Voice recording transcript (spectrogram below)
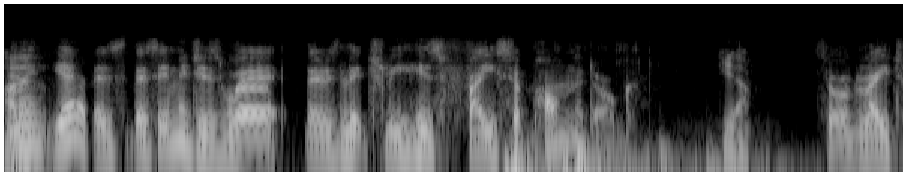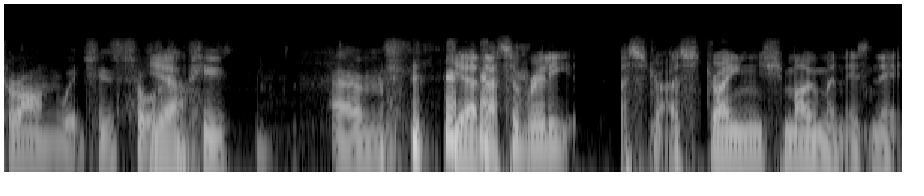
Yeah. I mean, yeah. There's there's images where there is literally his face upon the dog. Yeah. Sort of later on, which is sort of yeah. confusing. Um. yeah, that's a really a, str- a, strange moment, isn't it?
